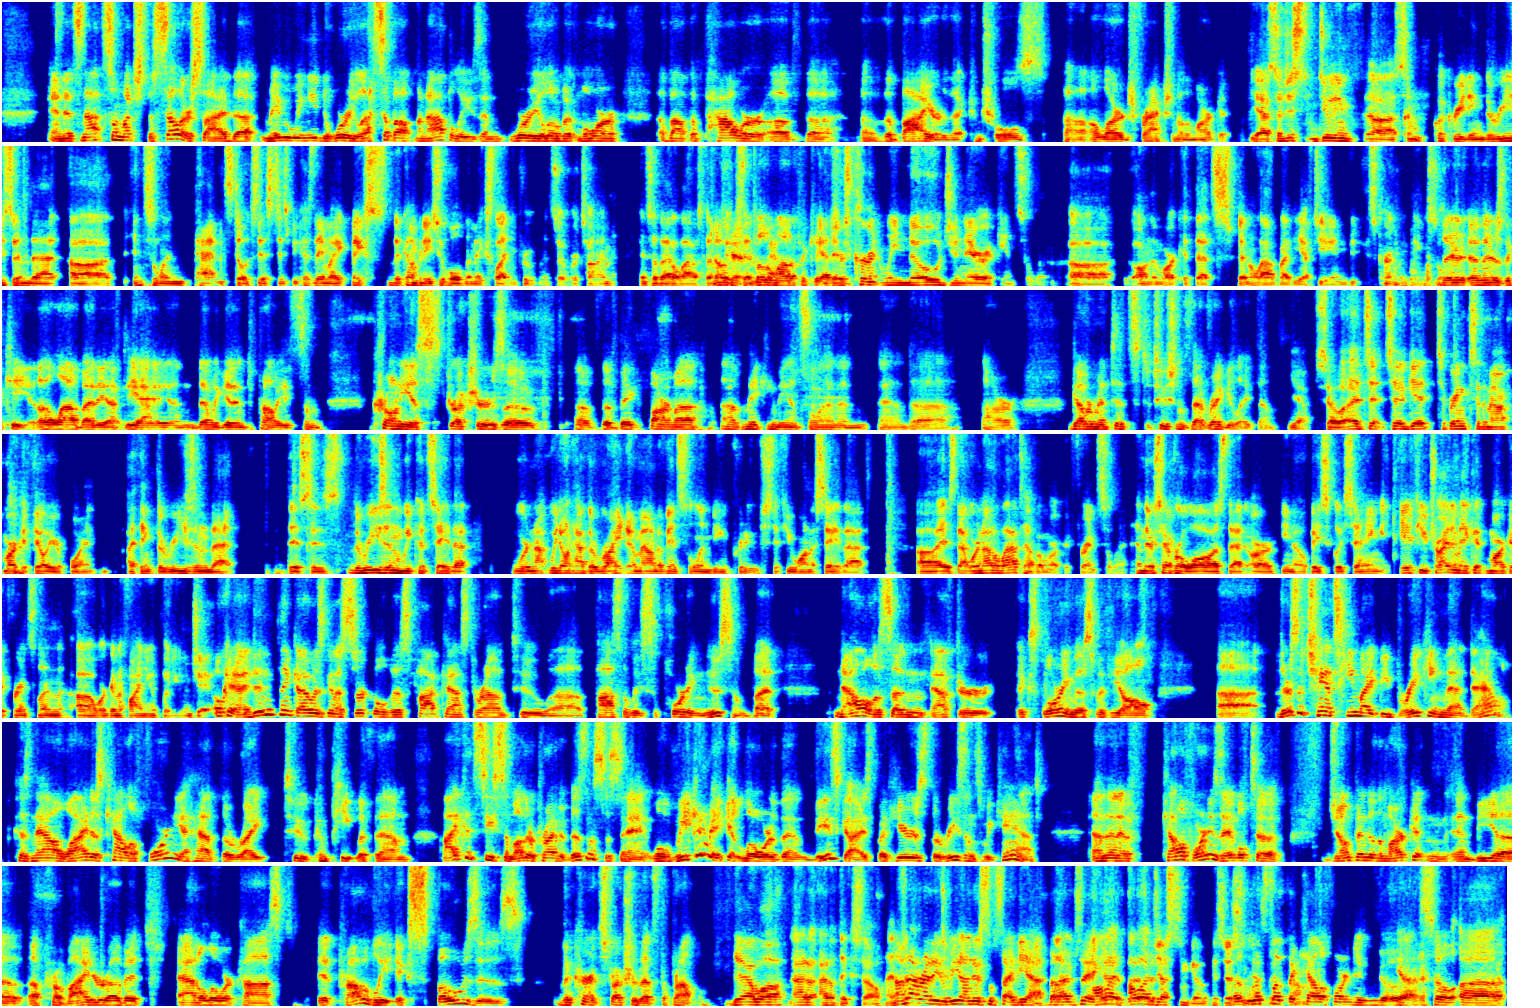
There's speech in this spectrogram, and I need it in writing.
And it's not so much the seller side that maybe we need to worry less about monopolies and worry a little bit more about the power of the of the buyer that controls uh, a large fraction of the market. Yeah, so just doing uh, some quick reading. The reason that uh, insulin patents still exist is because they might make the companies who hold them make slight improvements over time, and so that allows them to Okay, extend little patent. modification. Yeah, there's currently no generic insulin uh, on the market that's been allowed by the FDA and is currently being sold. There and there's the key allowed by the FDA, and then we get into probably some cronius structures of of the big pharma of making the insulin and and uh, our government institutions that regulate them. Yeah. So uh, to, to get to bring to the market failure point, I think the reason that this is the reason we could say that we're not we don't have the right amount of insulin being produced, if you want to say that, uh, is that we're not allowed to have a market for insulin. And there's several laws that are you know basically saying if you try to make a market for insulin, uh, we're going to fine you and put you in jail. Okay, I didn't think I was going to circle this podcast around to uh, possibly supporting Newsom, but now all of a sudden, after exploring this with y'all, uh, there's a chance he might be breaking that down. Because now, why does California have the right to compete with them? I could see some other private businesses saying, well, we can make it lower than these guys, but here's the reasons we can't. And then if California is able to jump into the market and, and be a, a provider of it at a lower cost, it probably exposes the current structure that's the problem. Yeah. Well, I don't, I don't think so. And I'm not ready to be on Newsom's side yet, but I'm saying I'll let, uh, I'll let Justin go because let- Justin. let's let the Californian go. yeah so uh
